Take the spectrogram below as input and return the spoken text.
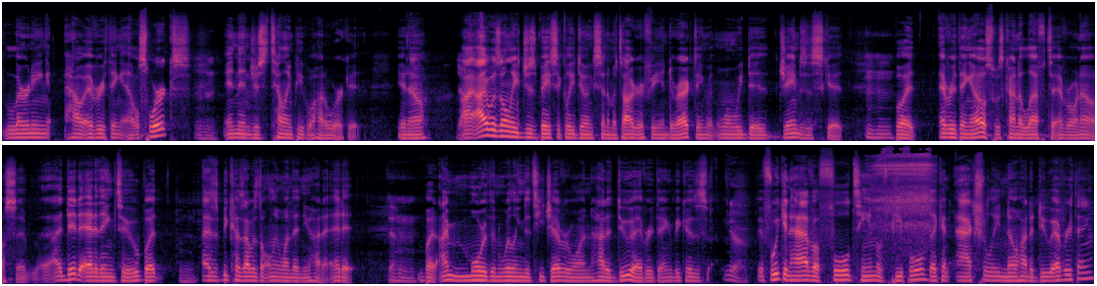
learning how everything else works, and then just telling people how to work it. You know. I, I was only just basically doing cinematography and directing when- we did James's skit, mm-hmm. but everything else was kind of left to everyone else. I did editing too, but mm-hmm. as because I was the only one that knew how to edit. But I'm more than willing to teach everyone how to do everything because yeah. if we can have a full team of people that can actually know how to do everything,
